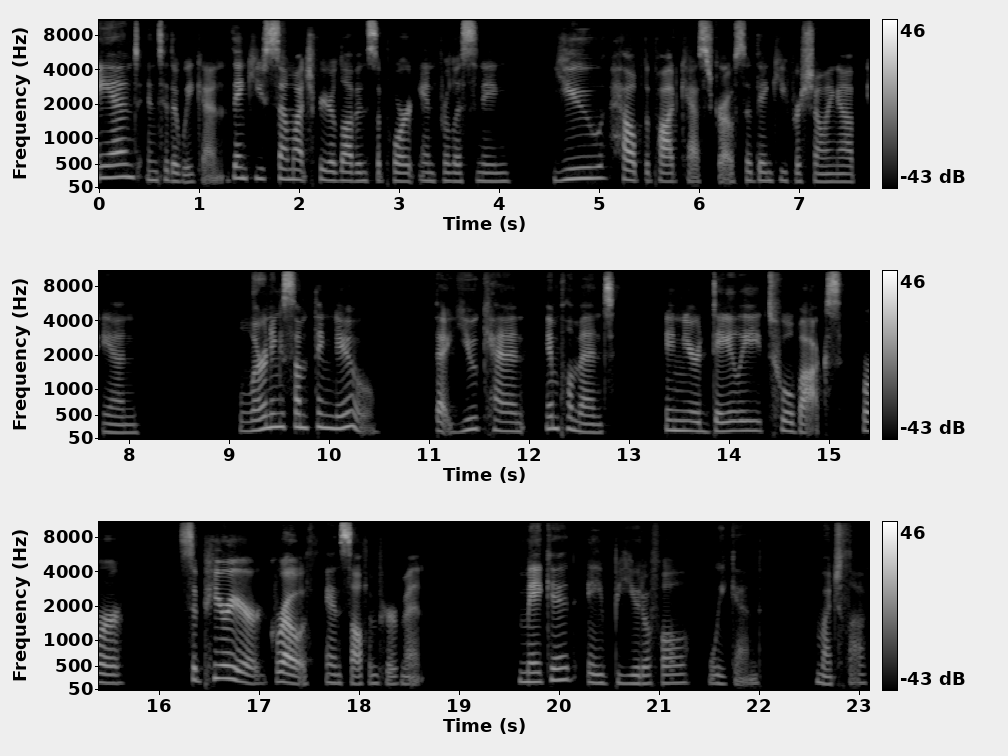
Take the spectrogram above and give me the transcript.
and into the weekend. Thank you so much for your love and support and for listening. You help the podcast grow. So thank you for showing up and learning something new that you can implement in your daily toolbox for superior growth and self improvement. Make it a beautiful weekend. Much love.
